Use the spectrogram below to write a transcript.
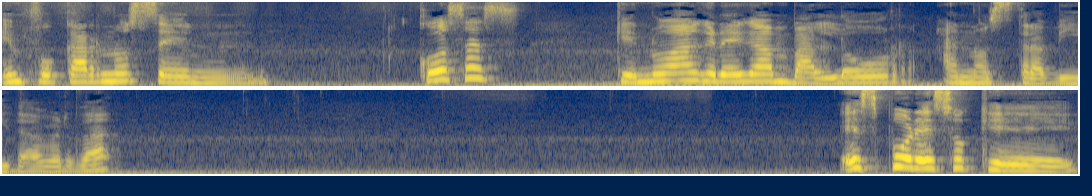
enfocarnos en cosas que no agregan valor a nuestra vida, ¿verdad? Es por eso que,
